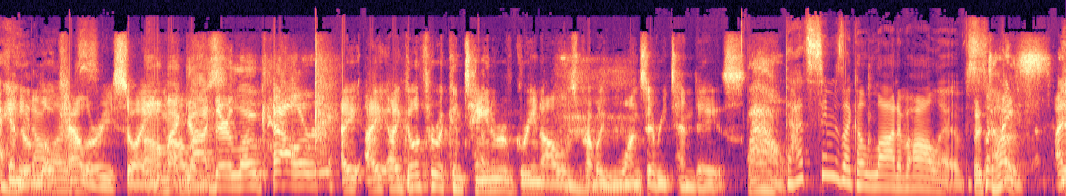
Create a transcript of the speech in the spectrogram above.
I and they're hate low olives. calorie. So I oh eat my god, they're low calorie. I, I I go through a container of green olives probably once every ten days. Wow, That seems like a lot of olives. it But I- does. I,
